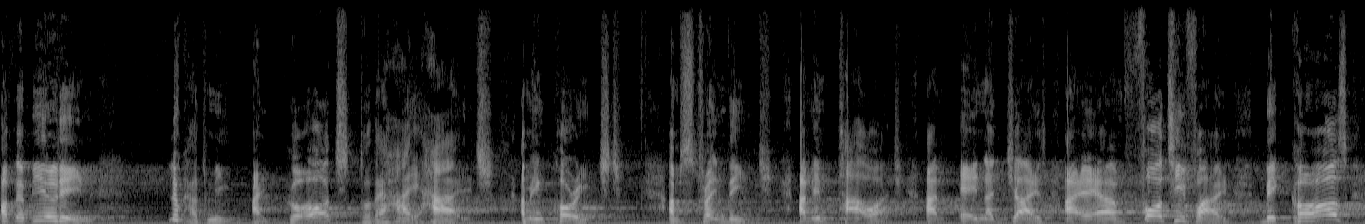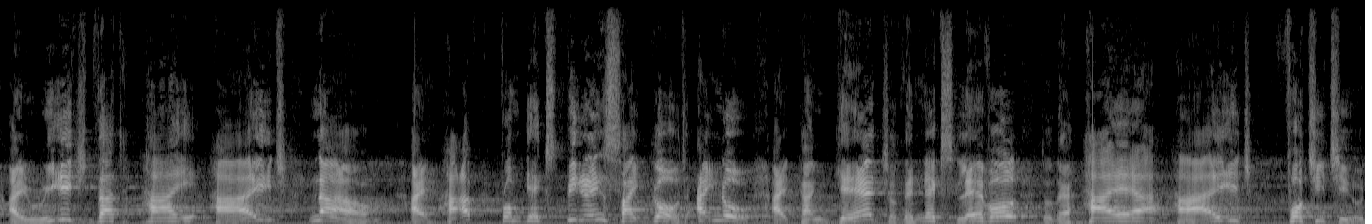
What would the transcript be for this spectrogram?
of the building. Look at me. I got to the high height. I'm encouraged. I'm strengthened. I'm empowered. I'm energized. I am fortified because I reached that high height. Now, I have from the experience I got, I know I can get to the next level, to the higher height, fortitude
